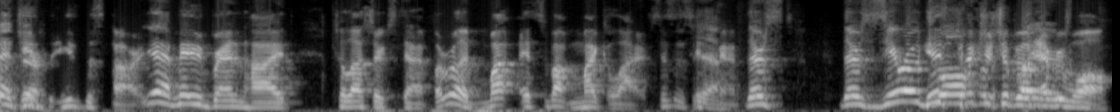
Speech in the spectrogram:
manager. He's, he's the star. Yeah, maybe Brandon Hyde to a lesser extent, but really, Mi- it's about Mike Elias. This is his Yeah. man. There's there's zero His draw. for picture the should be on every players. wall.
